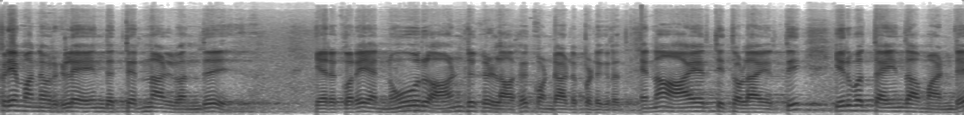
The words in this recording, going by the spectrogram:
பிரியமானவர்களே இந்த திருநாள் வந்து ஏறக்குறைய நூறு ஆண்டுகளாக கொண்டாடப்படுகிறது. ஏன்னா ஆயிரத்தி தொள்ளாயிரத்தி இருபத்தைந்தாம் ஆண்டு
